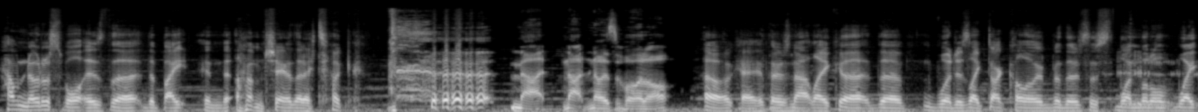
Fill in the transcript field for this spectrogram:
How noticeable is the the bite in the um, chair that I took? not not noticeable at all. Oh, okay. There's not like uh, the wood is like dark colored, but there's this one little white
